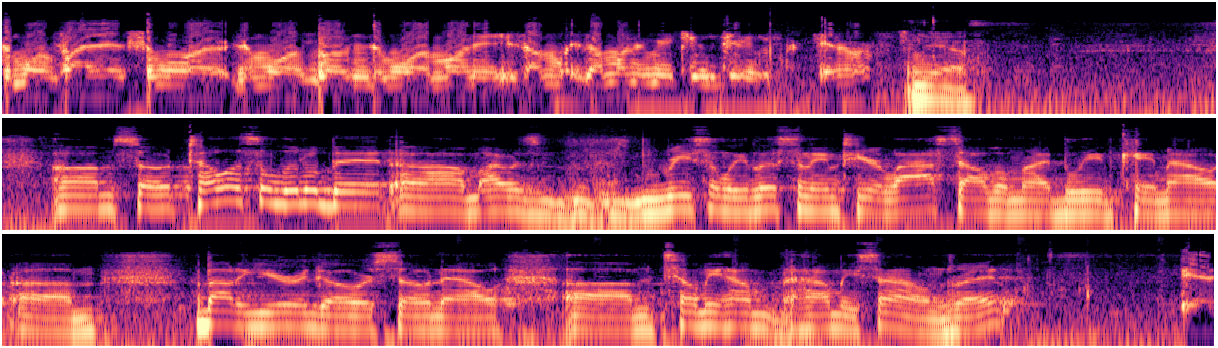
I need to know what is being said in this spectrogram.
the more violence, the more, the more gun, the more money, it's a, it's a money making thing, you know? Yeah. Um, so tell us a little bit. Um, I was recently listening to your last album, I believe, came out um, about a year ago or so now. Um, tell me how how many sounds, right? Yes.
